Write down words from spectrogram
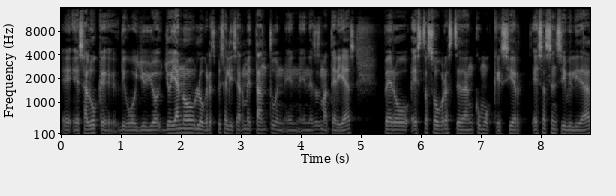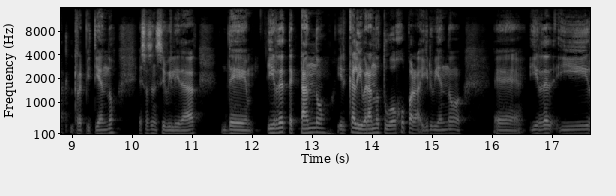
e, es algo que, digo, yo, yo, yo, ya no logré especializarme tanto en, en, esas materias, pero estas obras te dan como que esa sensibilidad, repitiendo, esa sensibilidad de ir detectando, ir calibrando tu ojo para ir viendo, eh, ir, de, ir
